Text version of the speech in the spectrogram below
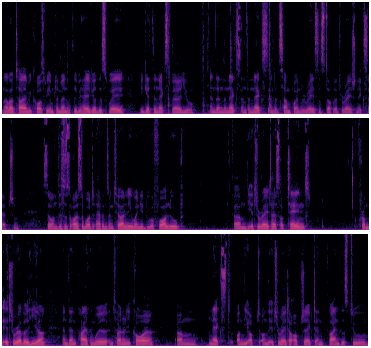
another time, because we implemented the behavior this way, we get the next value. And then the next and the next, and at some point we raise the stop iteration exception. So and this is also what happens internally when you do a for loop. Um, the iterator is obtained from the iterable here, and then Python will internally call um, next on the on the iterator object and bind this to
